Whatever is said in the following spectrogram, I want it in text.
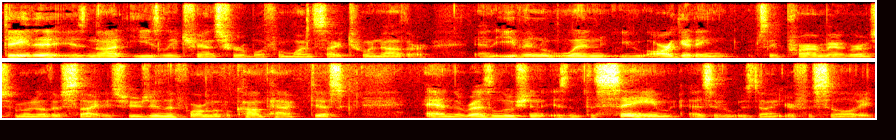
data is not easily transferable from one site to another. And even when you are getting, say, prior mammograms from another site, it's usually in the form of a compact disc, and the resolution isn't the same as if it was done at your facility.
